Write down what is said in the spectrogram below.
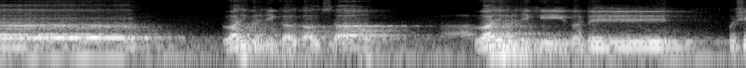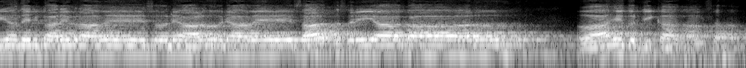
ਵਾਹਿਗੁਰੂ ਜੀ ਕਾ ਖਾਲਸਾ। ਵਾਹਿਗੁਰੂ ਜੀ ਕੀ ਫਤਿਹ। ਖੁਸ਼ੀਆਂ ਦੇ ਜਕਾਰੇ ਬੁਲਾਵੇ ਸੋ ਨਿਹਾਲ ਹੋ ਜਾਵੇ। ਸਤਿ ਸ੍ਰੀ ਅਕਾਲ। ਵਾਹਿਗੁਰੂ ਜੀ ਕਾ ਖਾਲਸਾ।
